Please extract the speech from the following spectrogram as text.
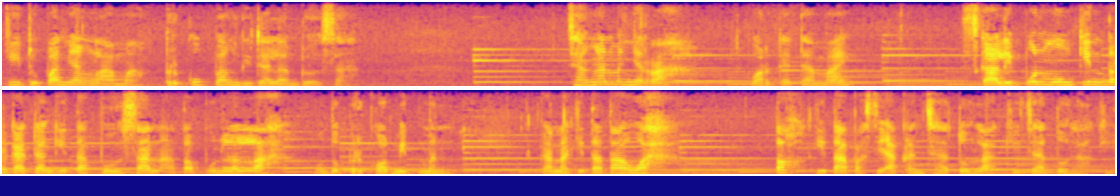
kehidupan yang lama, berkubang di dalam dosa. Jangan menyerah, keluarga damai. Sekalipun mungkin terkadang kita bosan ataupun lelah untuk berkomitmen, karena kita tahu, wah, toh kita pasti akan jatuh lagi, jatuh lagi.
